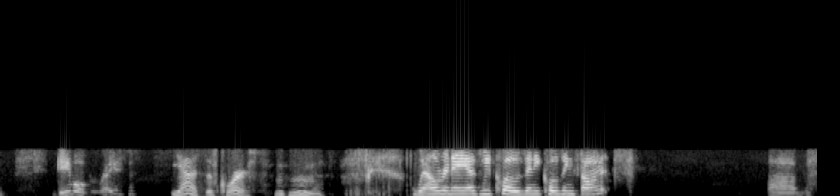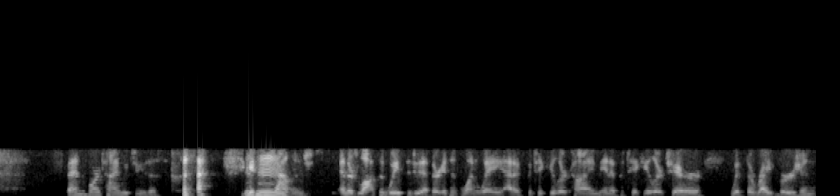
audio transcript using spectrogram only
game over, right? Yes, of course. Mhm. Well, Renee, as we close, any closing thoughts? Um, spend more time with Jesus. it's Mhm. a challenge, and there's lots of ways to do that. There isn't one way at a particular time in a particular chair with the right version.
